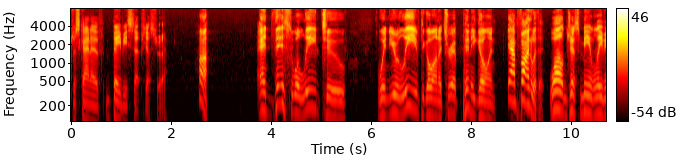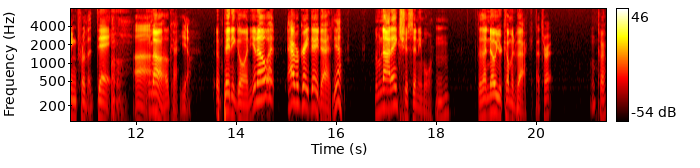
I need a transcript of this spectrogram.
just kind of baby steps yesterday. Huh. And this will lead to when you leave to go on a trip, Penny going, Yeah, I'm fine with it. Well, just me leaving for the day. Uh, no, okay. Yeah. And Penny going, You know what? Have a great day, Dad. Yeah, I'm not anxious anymore. Because I know you're coming back. that's right. Okay.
